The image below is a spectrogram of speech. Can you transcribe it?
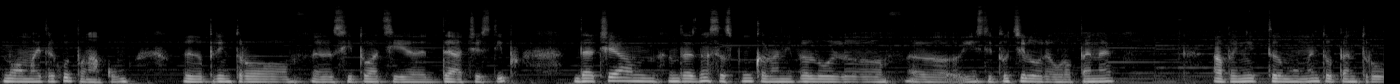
nu a mai trecut până acum printr-o situație de acest tip. De aceea îndrăznesc să spun că la nivelul instituțiilor europene a venit momentul pentru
